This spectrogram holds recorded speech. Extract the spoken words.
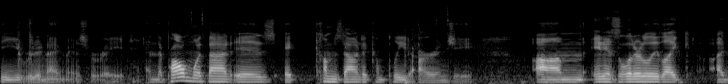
the Root of Nightmares raid, and the problem with that is it comes down to complete RNG. Um, it is literally like a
